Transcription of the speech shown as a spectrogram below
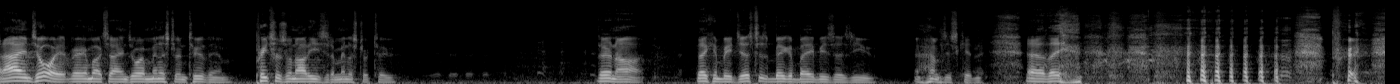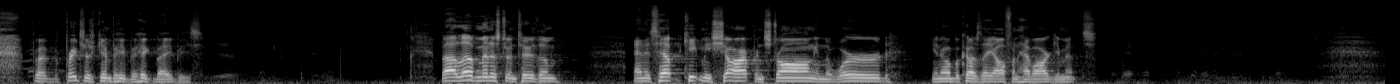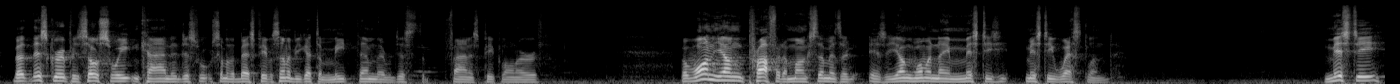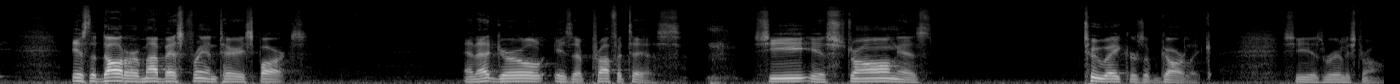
And I enjoy it very much. I enjoy ministering to them. Preachers are not easy to minister to. They're not. They can be just as big of babies as you. I'm just kidding. Uh, they preachers can be big babies. But I love ministering to them, and it's helped keep me sharp and strong in the Word, you know, because they often have arguments. But this group is so sweet and kind and just some of the best people. Some of you got to meet them. They were just the finest people on earth. But one young prophet amongst them is a, is a young woman named Misty, Misty Westland. Misty is the daughter of my best friend, Terry Sparks. And that girl is a prophetess. She is strong as two acres of garlic. She is really strong.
